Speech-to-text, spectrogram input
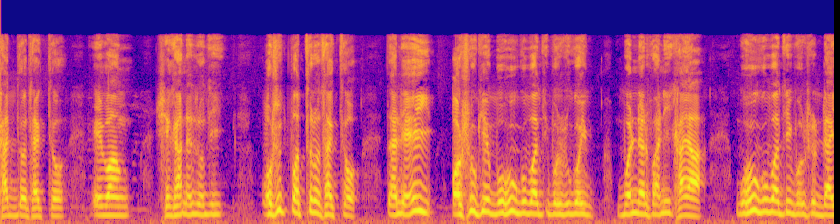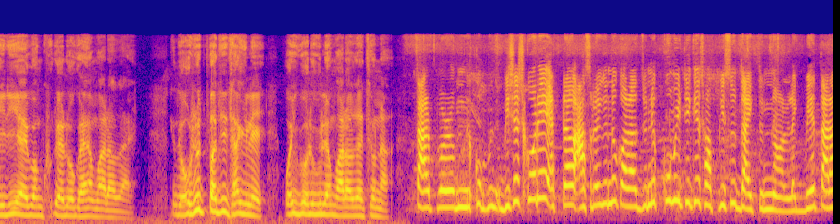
খাদ্য থাকতো এবং সেখানে যদি ওষুধপত্র থাকতো তাহলে এই অসুখে বহু গবাদি পশু ওই বন্যার পানি খায়া, বহু গবাদি পশুর ডায়রিয়া এবং খুঁড়ে রোগ হয়ে মারা যায়। কিন্তু ওষুধপাতি থাকলে ওই গরুগুলো মারা যেত না। তারপর বিশেষ করে একটা আশ্রয় কেন্দ্র করার জন্য কমিটিকে সব কিছুর দায়িত্ব নেওয়া লাগবে। তারা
